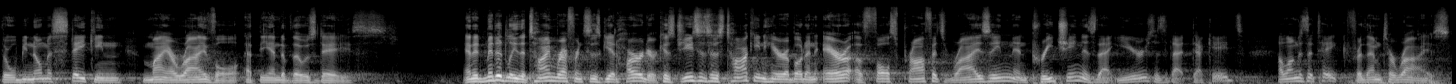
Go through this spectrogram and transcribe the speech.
there will be no mistaking my arrival at the end of those days. And admittedly, the time references get harder because Jesus is talking here about an era of false prophets rising and preaching. Is that years? Is that decades? How long does it take for them to rise?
